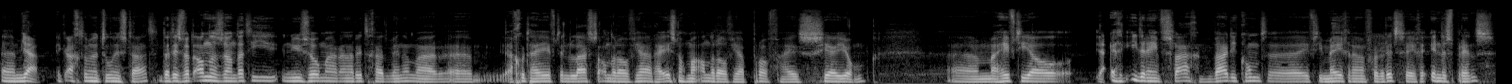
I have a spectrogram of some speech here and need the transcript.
Ehm, ja, ik acht hem ertoe in staat. Dat is wat anders dan dat hij nu zomaar een rit gaat winnen. Maar ehm, ja, goed, hij heeft in de laatste anderhalf jaar... Hij is nog maar anderhalf jaar prof. Hij is zeer jong. Ehm, maar heeft hij al ja, eigenlijk iedereen verslagen. Waar hij komt eh, heeft hij meegedaan voor de ritzegen in de sprints.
